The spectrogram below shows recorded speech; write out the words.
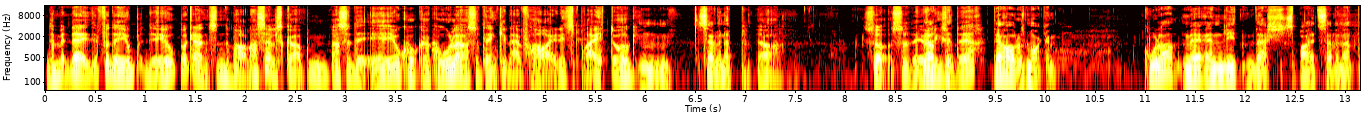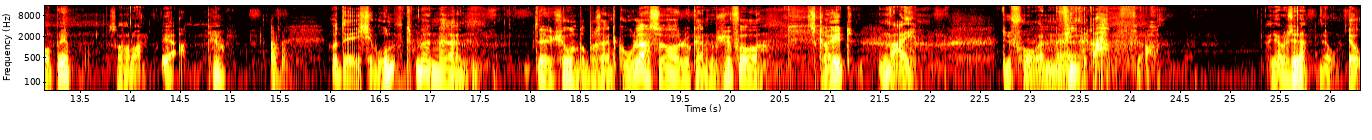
Nei, men det, for det er, jo, det er jo på grensen til barneselskap. Altså, det er jo Coca-Cola, og så tenker jeg, nei, for har jeg litt spreit òg? Seven Up. Ja. Så, så det er jo Ja, liksom der. Der har du smaken. Cola med en liten dash Sprite 7 Up oppi, så har du den. Ja. Og det er ikke vondt, men eh, det er jo ikke 100 cola, så du kan ikke få skrøyd. Nei, du får en... eh, Fire. Ja. Gjør du ikke det? Jo. Jo.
